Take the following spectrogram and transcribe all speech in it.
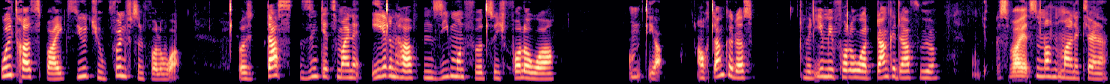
Ultra Spikes YouTube 15 Follower. Leute, das sind jetzt meine ehrenhaften 47 Follower. Und ja, auch danke, dass, wenn ihr mir Follower, danke dafür. Und ja, es war jetzt noch mal eine kleine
